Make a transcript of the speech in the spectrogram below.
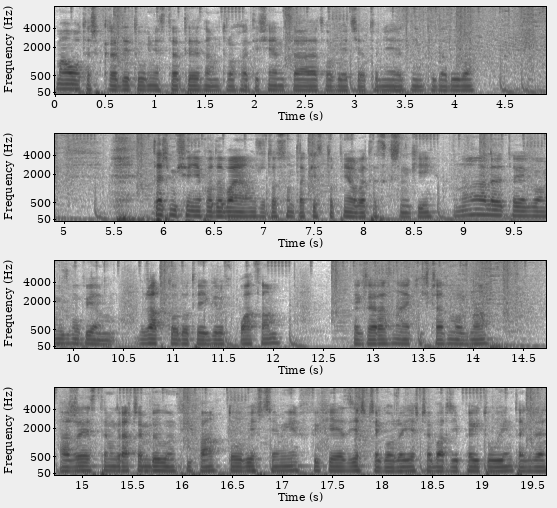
Mało też kredytów niestety, tam trochę tysięcy, ale to wiecie, to nie jest nigdy za dużo. Też mi się nie podobają, że to są takie stopniowe te skrzynki. No ale tak jak wam już mówiłem, rzadko do tej gry wpłacam. Także raz na jakiś czas można. A że jestem graczem byłym FIFA, to uwierzcie mi, w FIFA jest jeszcze gorzej, jeszcze bardziej pay to win, także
